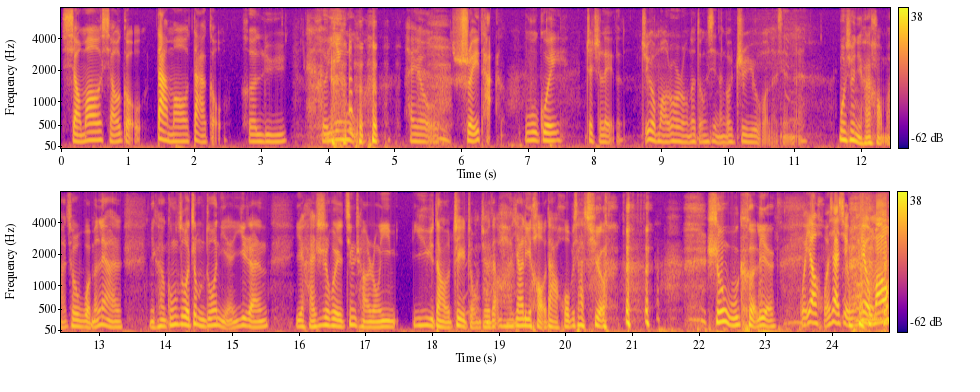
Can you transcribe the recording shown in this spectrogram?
小猫、小狗、大猫、大狗和驴。和鹦鹉，还有水獭、乌龟这之类的，只有毛茸茸的东西能够治愈我了。现在，墨轩，你还好吗？就是我们俩，你看工作这么多年，依然也还是会经常容易遇到这种觉得 啊压力好大，活不下去了，生无可恋。我要活下去，我还有猫。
